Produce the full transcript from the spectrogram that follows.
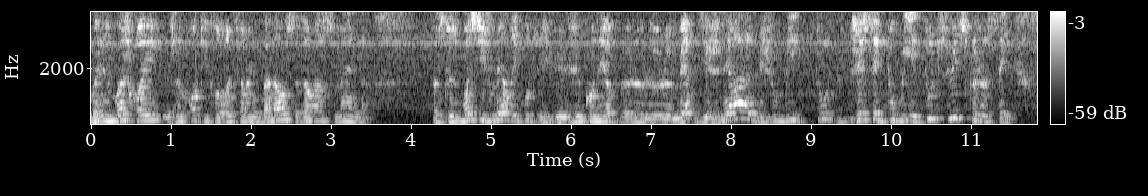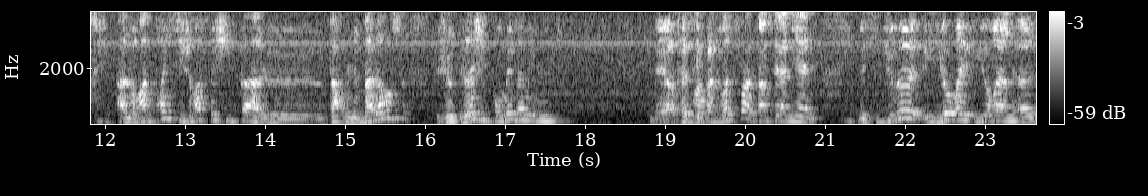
Oui, moi je crois, je crois qu'il faudrait faire une balance dans la semaine. Parce que moi, si je merde, écoute, je, je connais un peu le, le, le merdier général, mais j'oublie tout, j'essaie d'oublier tout de suite ce que je sais. Alors après, si je rafraîchis pas le, par une balance, je, là, j'ai paumé 20 minutes. Mais enfin, c'est pas de votre faute, hein, c'est la mienne. Mais si tu veux, il y aurait, il y aurait un, un,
